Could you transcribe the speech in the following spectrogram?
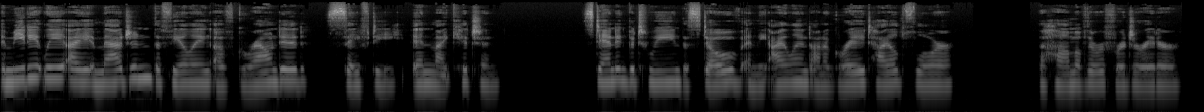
immediately I imagine the feeling of grounded safety in my kitchen, standing between the stove and the island on a gray tiled floor, the hum of the refrigerator.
